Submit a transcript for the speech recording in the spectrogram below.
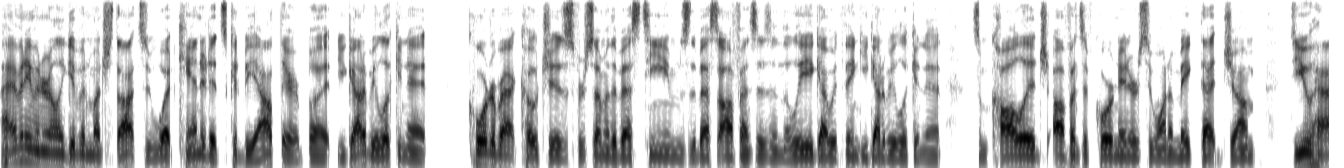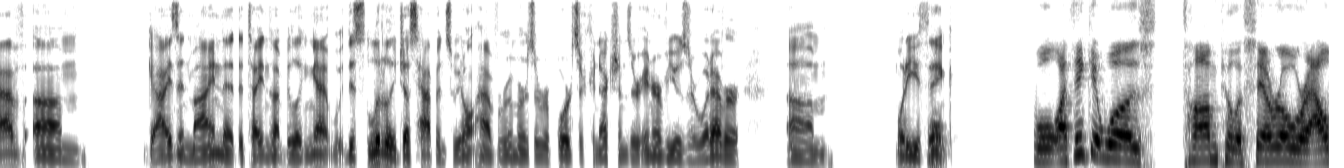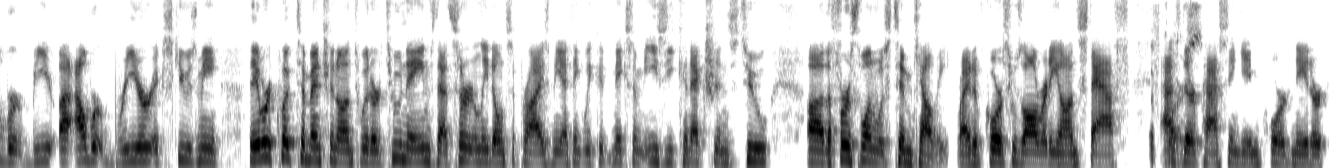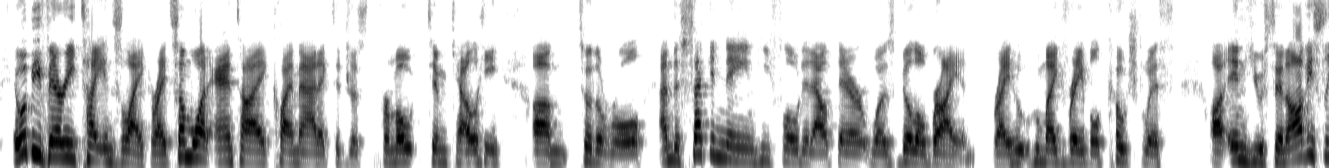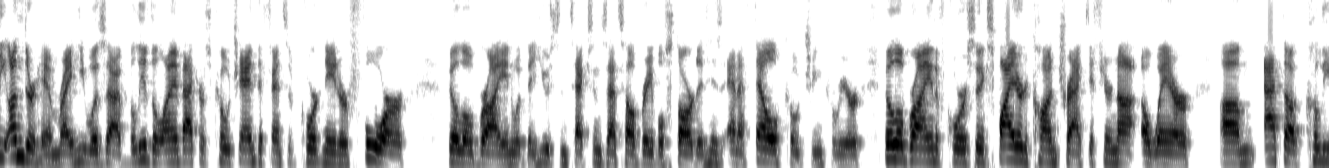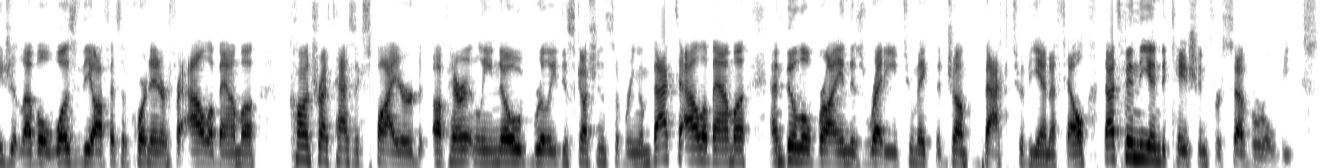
I haven't even really given much thought to what candidates could be out there, but you got to be looking at quarterback coaches for some of the best teams, the best offenses in the league. I would think you got to be looking at some college offensive coordinators who want to make that jump. Do you have um, guys in mind that the Titans might be looking at? This literally just happened, so we don't have rumors or reports or connections or interviews or whatever. Um, what do you think? Well, well, I think it was Tom Pelissero or Albert Be- uh, Albert Breer, excuse me. They were quick to mention on Twitter two names that certainly don't surprise me. I think we could make some easy connections too. Uh, the first one was Tim Kelly, right? Of course, who's already on staff as their passing game coordinator. It would be very Titans like, right? Somewhat anticlimactic to just promote Tim Kelly um, to the role. And the second name he floated out there was Bill O'Brien, right? Who, who Mike Vrabel coached with uh, in Houston. Obviously, under him, right? He was, I believe, the linebackers coach and defensive coordinator for Bill O'Brien with the Houston Texans. That's how Vrabel started his NFL coaching career. Bill O'Brien, of course, an expired contract, if you're not aware, um, at the collegiate level, was the offensive coordinator for Alabama. Contract has expired. Apparently, no really discussions to bring him back to Alabama, and Bill O'Brien is ready to make the jump back to the NFL. That's been the indication for several weeks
